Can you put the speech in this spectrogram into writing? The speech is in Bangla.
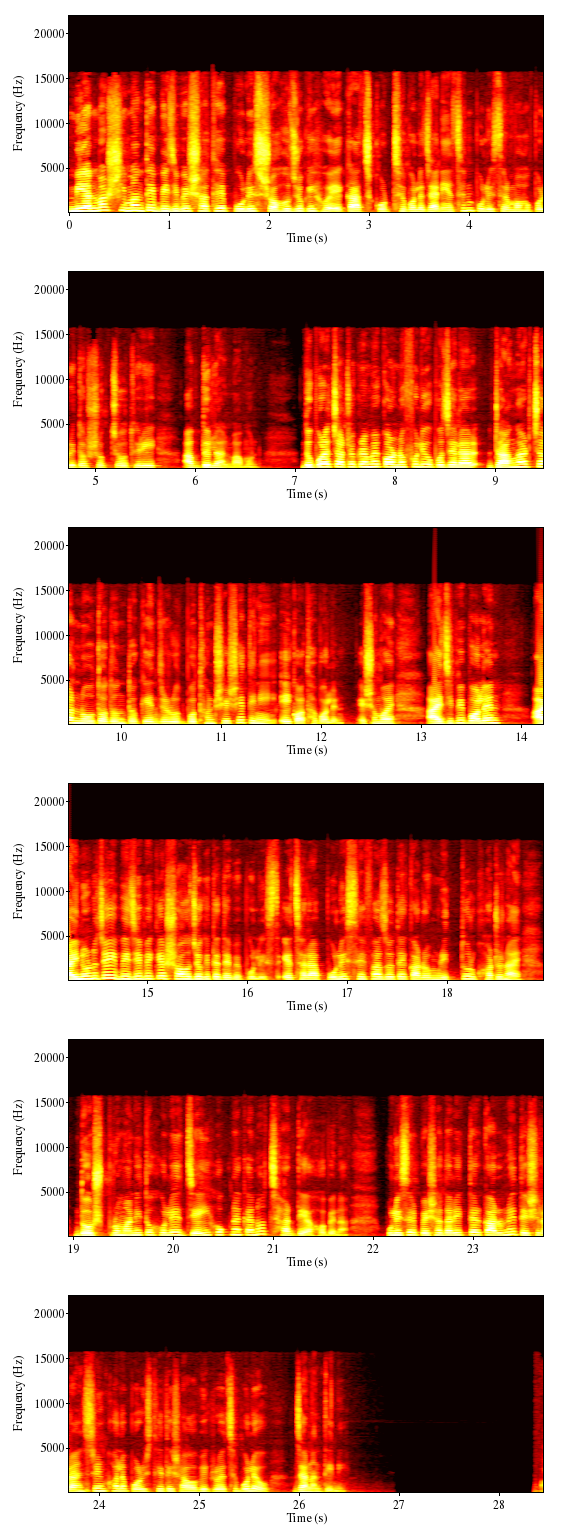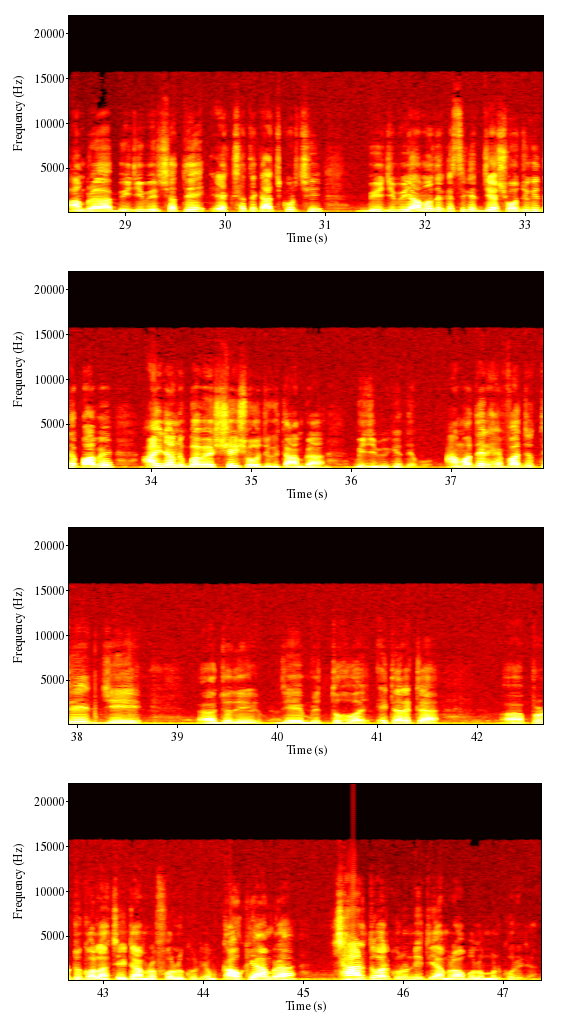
মিয়ানমার সীমান্তে বিজিবির সাথে পুলিশ সহযোগী হয়ে কাজ করছে বলে জানিয়েছেন পুলিশের মহাপরিদর্শক চৌধুরী আব্দুল্লাল মামুন। দুপুরে চট্টগ্রামের কর্ণফুলী উপজেলার ডাঙ্গারচর নৌ তদন্ত কেন্দ্রের উদ্বোধন শেষে তিনি এই কথা বলেন। এ সময় আইজিপি বলেন, আইন অনুযায়ী বিজিবিকে সহযোগিতা দেবে পুলিশ। এছাড়া পুলিশ হেফাজতে কারও মৃত্যুর ঘটনায় দোষ প্রমাণিত হলে যেই হোক না কেন ছাড় দেওয়া হবে না। পুলিশের পেশাদারিত্বের কারণে দেশের আইনশৃঙ্খলা পরিস্থিতি স্বাভাবিক রয়েছে বলেও জানান তিনি। আমরা বিজিবির সাথে একসাথে কাজ করছি। বিজিবি আমাদের কাছ থেকে যে সহযোগিতা পাবে, আইনানুগভাবে সেই সহযোগিতা আমরা বিজিবিকে দেব। আমাদের হেফাজতে যে যদি যে মৃত্যু হয়, এটার একটা প্রোটোকল আছে, এটা আমরা ফলো করি এবং কাউকে আমরা ছাড় দেওয়ার কোনো নীতি আমরা অবলম্বন করি না।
